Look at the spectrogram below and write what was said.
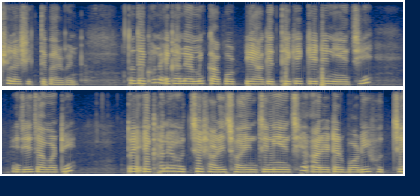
সেলাই শিখতে পারবেন। তো দেখুন, এখানে আমি কাপড়টি আগের থেকে কেটে নিয়েছি, এই যে জামাটি। তো এখানে হচ্ছে সাড়ে ছয় ইঞ্চি নিয়েছি, আর এটার বডি হচ্ছে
